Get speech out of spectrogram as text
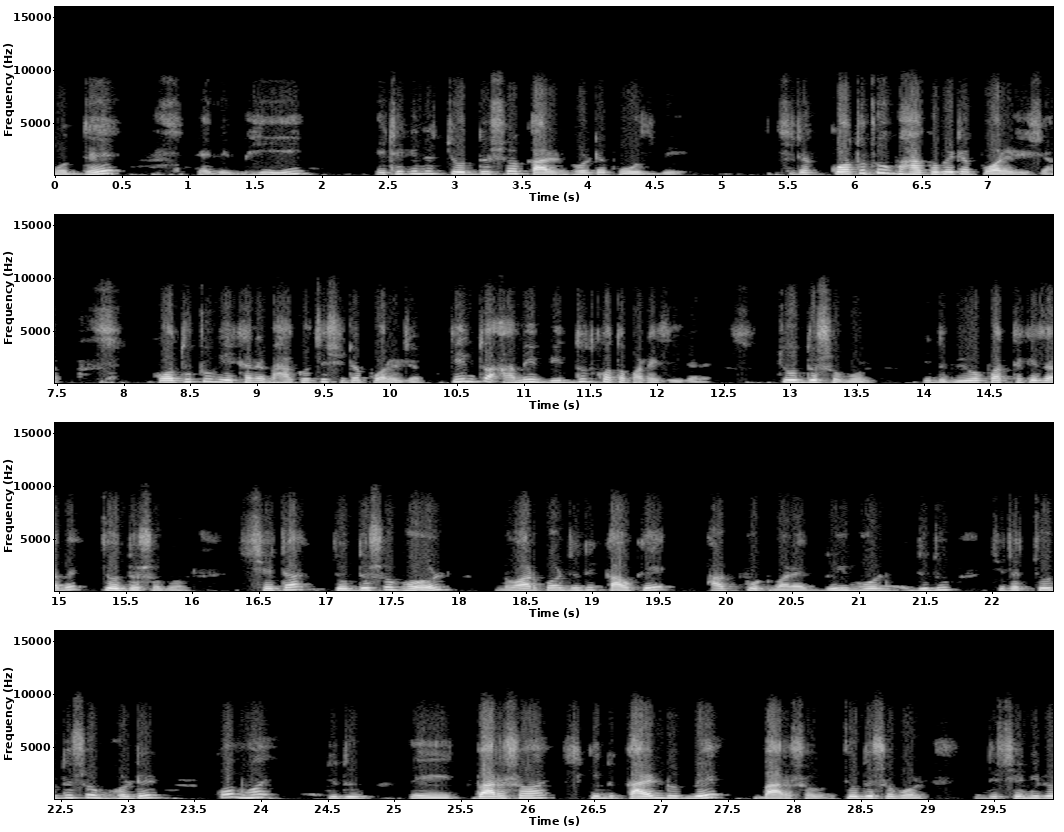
মধ্যে এই যে ভি এটা কিন্তু চোদ্দশো কারেন্ট ভোল্টে পৌঁছবে। সেটা কতটুকু ভাগ হবে এটা পরের হিসাব। কতটুকু এখানে ভাগ হচ্ছে সেটা পরের হিসাব। কিন্তু আমি বিদ্যুৎ কত পাঠাইছি এখানে। চোদ্দশো ভোল্ট, কিন্তু বিভব পার্থক্যে যাবে চোদ্দশো ভোল্ট। সেটা চোদ্দশো ভোল্ট নেওয়ার পর যদি কাউকে আউটপুট মানে দুই ভোল্ট, যদি সেটা চোদ্দশো ভোল্টের কম হয়, যদি এই বারোশো হয়, কিন্তু কারেন্ট উঠবে বারোশো, চোদ্দশো ভোল্ট কিন্তু সে নিবে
